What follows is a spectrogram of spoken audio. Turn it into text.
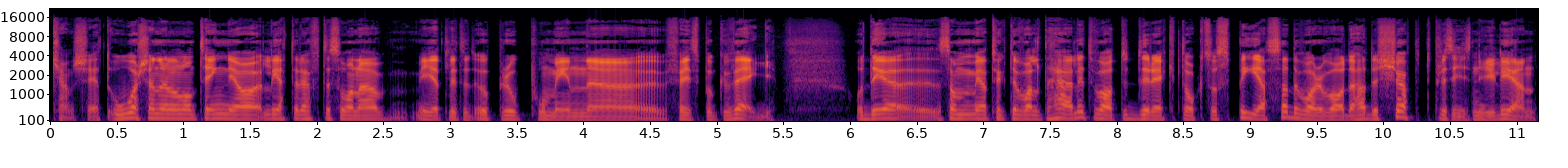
kanske ett år sedan eller någonting när jag letade efter såna i ett litet upprop på min uh, Facebook-vägg. Och det som jag tyckte var lite härligt var att du direkt också spesade vad det var du hade köpt precis nyligen.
